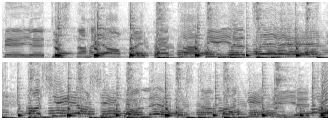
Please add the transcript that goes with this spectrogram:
মেয়ে জোস্নায় আমায় কথা দিয়েছে। আসি আসি বলে জোস্না ফাঁকি দিয়েছে।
